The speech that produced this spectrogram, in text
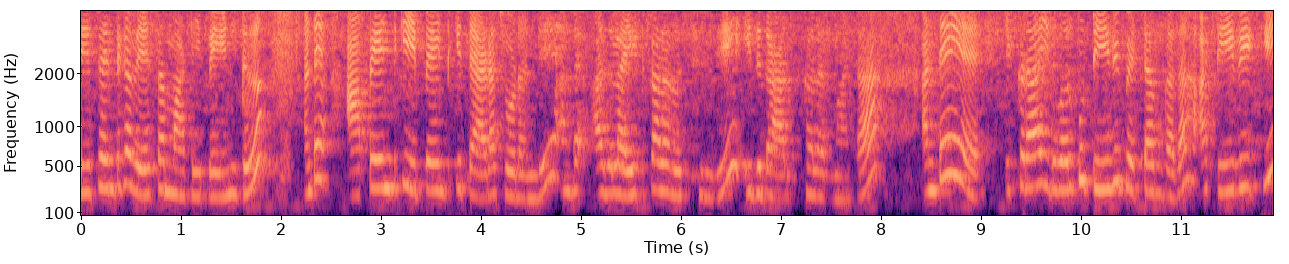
రీసెంట్గా వేసాం మాట ఈ పెయింట్. అంటే ఆ పెయింట్కి ఈ పెయింట్కి తేడా చూడండి. అంటే అది లైట్ కలర్ వచ్చింది. ఇది డార్క్ కలర్ అనమాట అంటే ఇక్కడ ఇది వరకు టీవీ పెట్టాం కదా. ఆ టీవీకి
